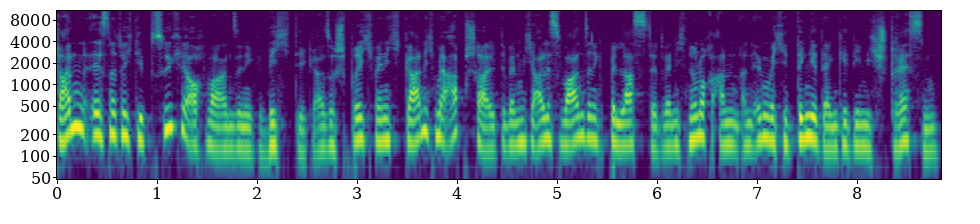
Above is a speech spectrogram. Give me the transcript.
Dann ist natürlich die Psyche auch wahnsinnig wichtig. Also sprich, wenn ich gar nicht mehr abschalte, wenn mich alles wahnsinnig belastet, wenn ich nur noch an, an irgendwelche Dinge denke, die mich stressen,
